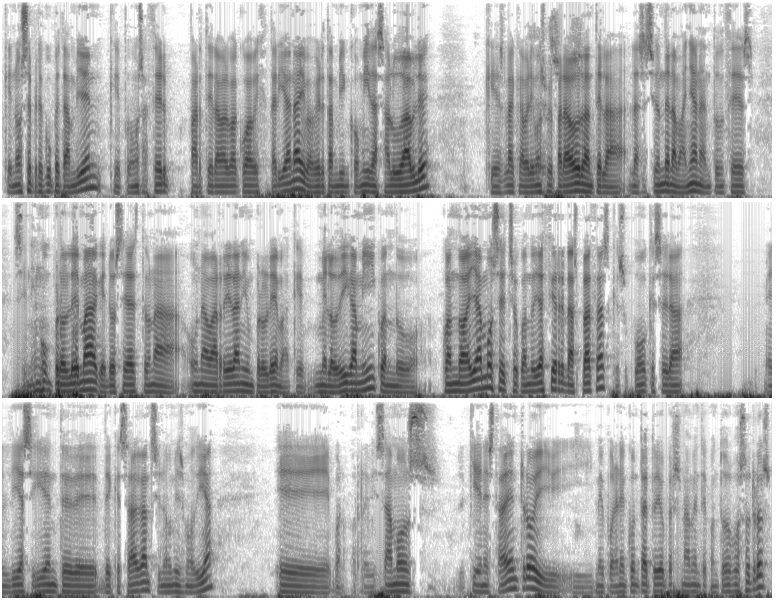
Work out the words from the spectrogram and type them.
que no se preocupe también, que podemos hacer parte de la barbacoa vegetariana y va a haber también comida saludable, que es la que habremos preparado durante la, la sesión de la mañana. Entonces, sin ningún problema, que no sea esto una, una barrera ni un problema, que me lo diga a mí cuando, cuando hayamos hecho, cuando ya cierren las plazas, que supongo que será el día siguiente de, que salgan, si no el mismo día, eh, bueno, pues revisamos quién está dentro y, me poneré en contacto yo personalmente con todos vosotros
